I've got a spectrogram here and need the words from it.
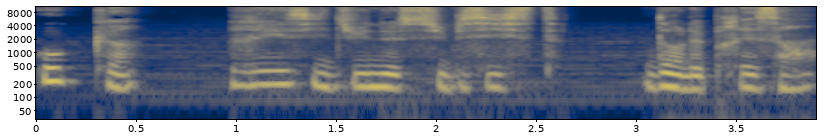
aucun résidu ne subsiste dans le présent.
